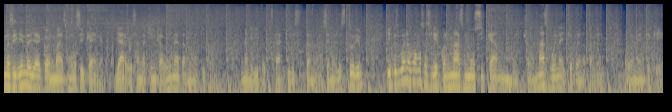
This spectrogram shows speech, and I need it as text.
Bueno, siguiendo ya con más música, en- ya regresando aquí en cabina, también aquí con un amiguito que está aquí visitándonos en el estudio. Y pues bueno, vamos a seguir con más música mucho más buena y que bueno también, obviamente que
